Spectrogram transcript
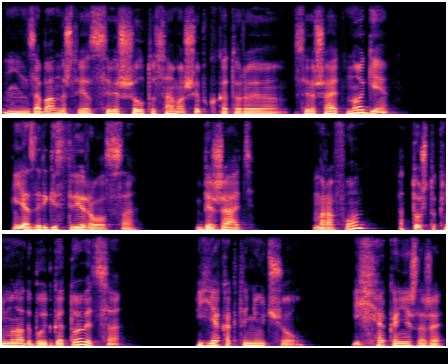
Забавно, что я совершил ту самую ошибку, которую совершают многие. Я зарегистрировался бежать марафон, а то, что к нему надо будет готовиться – я как-то не учел. И я, конечно же,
